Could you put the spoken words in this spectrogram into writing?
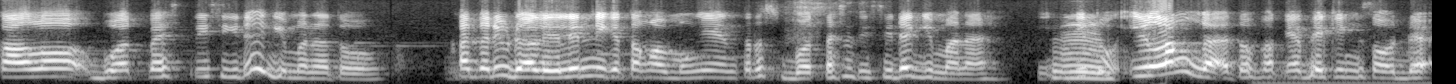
kalau buat pestisida gimana tuh? Kan tadi udah lilin nih kita ngomongin, terus buat pestisida gimana? Hmm. Itu hilang nggak tuh pakai baking soda?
